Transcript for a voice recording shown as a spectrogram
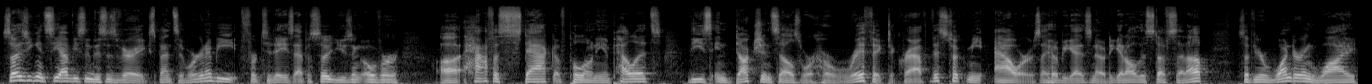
So as you can see, obviously this is very expensive. We're going to be, for today's episode, using over uh, half a stack of polonium pellets. These induction cells were horrific to craft. This took me hours, I hope you guys know, to get all this stuff set up. So if you're wondering why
